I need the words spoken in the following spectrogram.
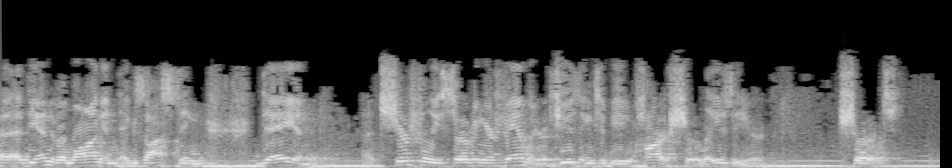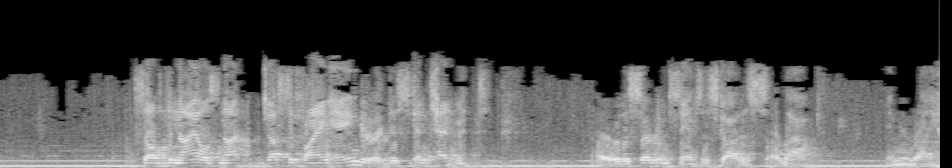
at the end of a long and exhausting day and uh, cheerfully serving your family, refusing to be harsh or lazy or short. Self denial is not justifying anger or discontentment over the circumstances God has allowed in your life.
